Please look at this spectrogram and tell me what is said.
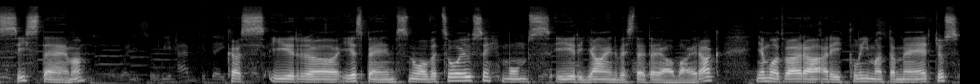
sistēma, kas ir iespējams novecojusi, mums ir jāinvestē tajā vairāk, ņemot vērā arī klimata mērķus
